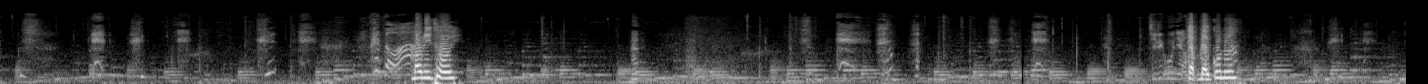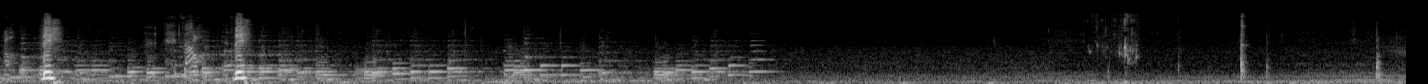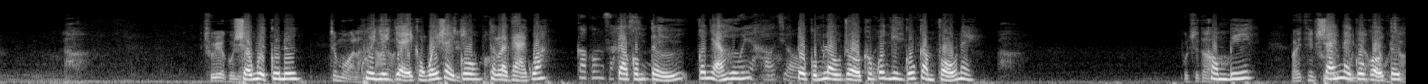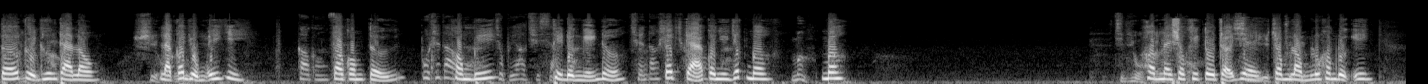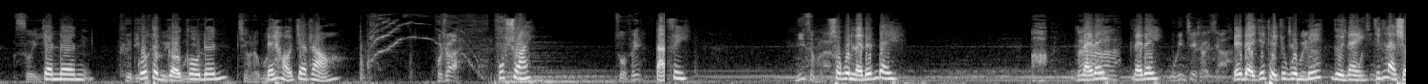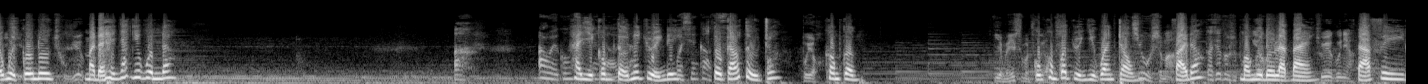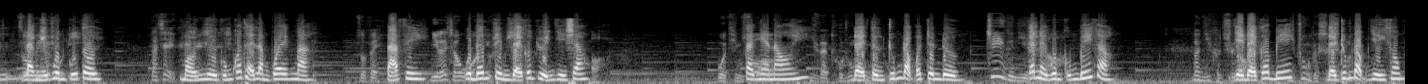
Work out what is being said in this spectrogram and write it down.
Mau đi thôi. Gặp đại cô nương. Đi. Đi. Sở Nguyệt cô nương Khuya như vậy còn quấy rầy cô? Thật là ngại quá. Cao công tử có nhã hứng Tôi cũng lâu rồi không có nghiên cứu cầm phổ này. Không biết Sáng nay cô gọi tôi tới truyền hương trà lầu Là có dụng ý gì? Cao công tử Không biết. Thì đừng nghĩ nữa. Tất cả coi như giấc mơ. Mơ. Hôm nay sau khi tôi trở về Trong lòng luôn không được yên. Cho nên Cố tình gọi cô đến Để hỏi cho rõ. Phúc soái. Tả phi. Sao huynh lại đến đây Lại đây, lại đây. Để đệ giới thiệu cho huynh biết Người này chính là sở nguyệt cô nương. Mà đệ hay nhắc với huynh đó. Hai vị công tử nói chuyện đi. Tôi cáo từ trước. Không cần. Cũng không có chuyện gì quan trọng. Phải đó Mọi người đều là bạn. Tả Phi là nghĩa huynh của tôi. Mọi người cũng có thể làm quen mà. Tả Phi Huynh đến tìm đệ có chuyện gì sao? Ta nghe nói Đệ từng trúng độc ở trên đường. Cái này huynh cũng biết à Vậy đệ có biết Đệ trúng độc gì không?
